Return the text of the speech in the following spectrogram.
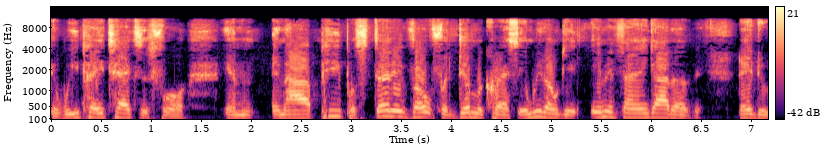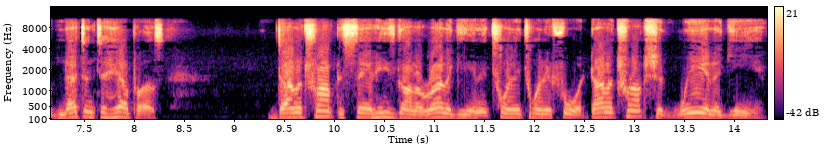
that we pay taxes for, and and our people study vote for Democrats, and we don't get anything out of it. They do nothing to help us. Donald Trump is saying he's going to run again in 2024. Donald Trump should win again,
